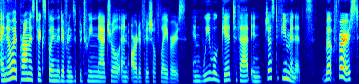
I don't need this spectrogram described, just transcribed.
I know I promised to explain the difference between natural and artificial flavors, and we will get to that in just a few minutes. But first,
